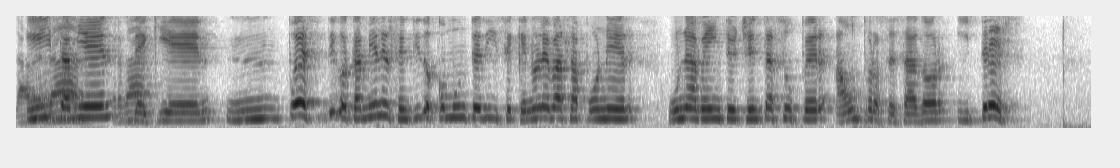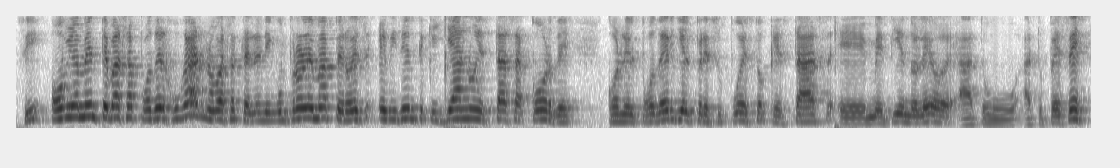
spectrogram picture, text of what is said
La y verdad, también verdad. de quien, mm, pues digo, también el sentido común te dice que no le vas a poner una 2080 Super a un procesador i3. ¿Sí? Obviamente vas a poder jugar, no vas a tener ningún problema, pero es evidente que ya no estás acorde con el poder y el presupuesto que estás eh, metiéndole a tu, a tu PC.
